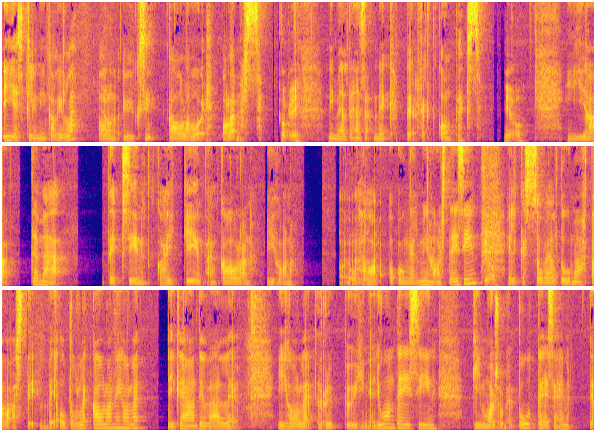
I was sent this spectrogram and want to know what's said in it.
IS-klinikalilla on Joo. yksi kaulavoide olemassa Okei, okay. Nimeltänsä Neck Perfect Complex. joo, Ja tämä tepsii nyt kaikkiin tämän kaulan ihon Ongelmiin. ha- ongelmiin, haasteisiin. Eli soveltuu mahtavasti veltulle kaulan iholle, ikääntyvälle iholle, ryppyihin ja juonteisiin, kimmoisuuden puutteeseen ja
